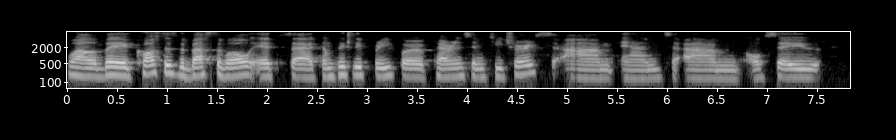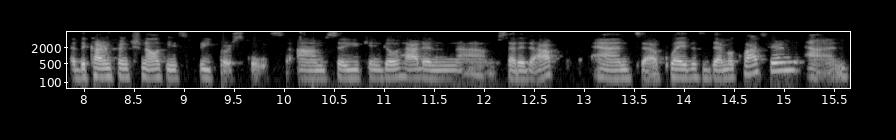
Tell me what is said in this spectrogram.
Well, the cost is the best of all. It's uh, completely free for parents and teachers, um, and um, also uh, the current functionality is free for schools. Um, so you can go ahead and um, set it up and uh, play this demo classroom and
